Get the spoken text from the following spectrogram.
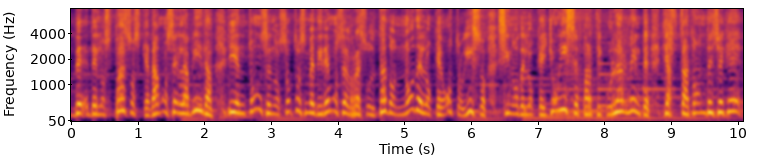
de, los pasos que damos en la vida y entonces nosotros mediremos el resultado no de lo que otro hizo, sino de lo que yo hice particularmente y hasta dónde llegué.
